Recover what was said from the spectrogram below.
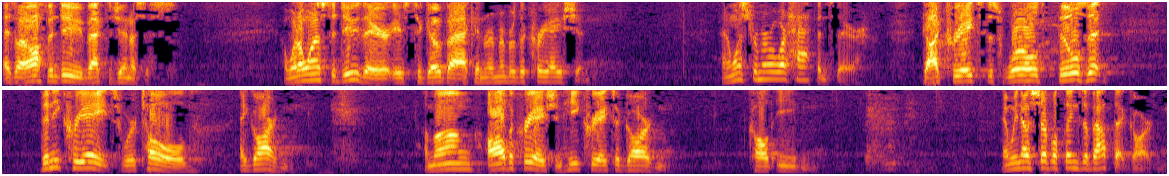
as I often do, back to Genesis. And what I want us to do there is to go back and remember the creation. And I want us to remember what happens there. God creates this world, fills it, then He creates, we're told, a garden. Among all the creation, He creates a garden called Eden. And we know several things about that garden.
